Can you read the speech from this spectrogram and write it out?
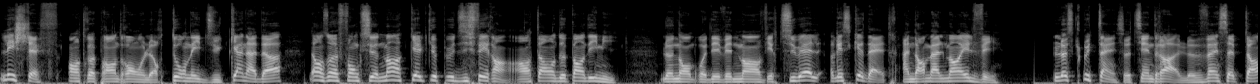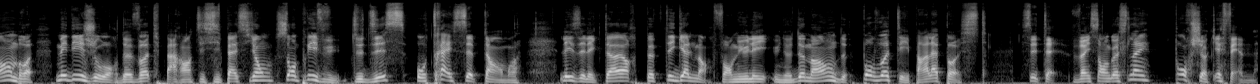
Les chefs entreprendront leur tournée du Canada dans un fonctionnement quelque peu différent en temps de pandémie. Le nombre d'événements virtuels risque d'être anormalement élevé. Le scrutin se tiendra le 20 septembre, mais des jours de vote par anticipation sont prévus du 10 au 13 septembre. Les électeurs peuvent également formuler une demande pour voter par la poste. C'était Vincent Gosselin pour Choc FM.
